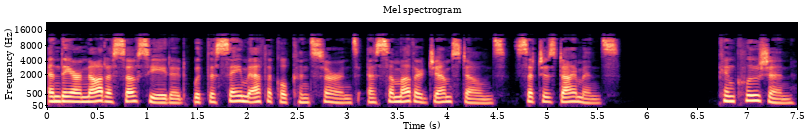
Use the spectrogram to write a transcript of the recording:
and they are not associated with the same ethical concerns as some other gemstones, such as diamonds. Conclusion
